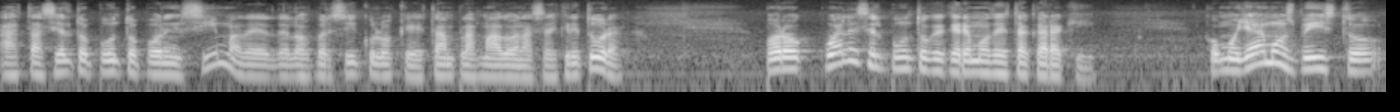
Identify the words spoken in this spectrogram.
hasta cierto punto por encima de, los versículos que están plasmados en las escrituras. Pero ¿cuál es el punto que queremos destacar aquí? Como ya hemos visto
